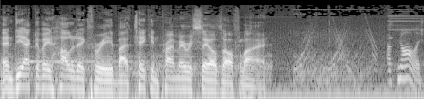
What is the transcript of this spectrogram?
and deactivate holodeck 3 by taking primary cells offline. Acknowledged.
